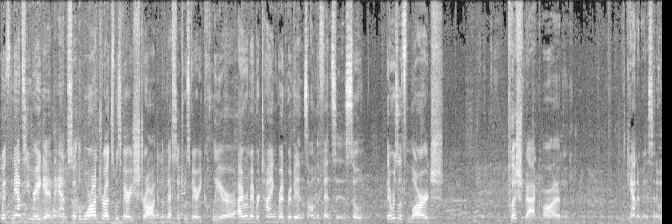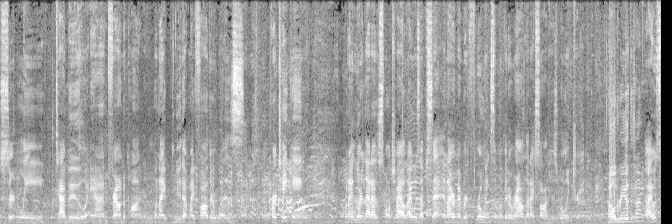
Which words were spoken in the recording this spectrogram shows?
with Nancy Reagan, and so the war on drugs was very strong, and the message was very clear. I remember tying red ribbons on the fences, so there was a large pushback on cannabis, and it was certainly taboo and frowned upon. And when I knew that my father was partaking, when I learned that as a small child, I was upset, and I remember throwing some of it around that I saw in his rolling tray. How old were you at the time? I was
